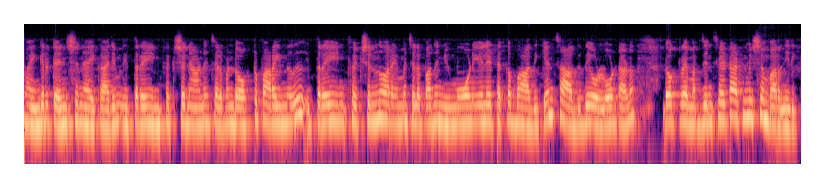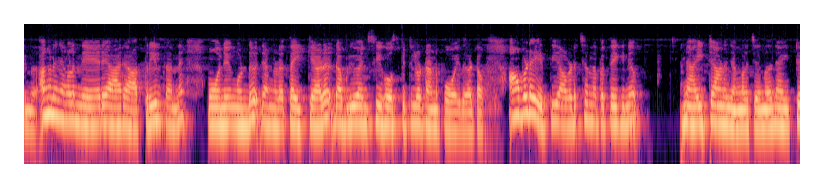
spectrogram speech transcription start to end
ഭയങ്കര ടെൻഷനായി കാര്യം ഇത്രയും ഇൻഫെക്ഷനാണ് ചിലപ്പം ഡോക്ടർ പറയുന്നത് ഇത്രയും ഇൻഫെക്ഷൻ എന്ന് പറയുമ്പോൾ ചിലപ്പോൾ അത് ന്യൂമോണിയയിലായിട്ടൊക്കെ ബാധിക്കാൻ സാധ്യതയുള്ളതുകൊണ്ടാണ് ഡോക്ടർ എമർജൻസി ആയിട്ട് അഡ്മിഷൻ പറഞ്ഞിരിക്കുന്നത്. അങ്ങനെ ഞങ്ങൾ നേരെ ആ രാത്രിയിൽ തന്നെ മോനെയും കൊണ്ട് ഞങ്ങളുടെ തൈക്കാട് ഡബ്ല്യു എൻ സി ഹോസ്പിറ്റലിലോട്ടാണ് പോയത് കേട്ടോ. അവിടെ എത്തി. അവിടെ ചെന്നപ്പോഴത്തേക്കിന് നൈറ്റാണ് ഞങ്ങൾ ചെന്നത്. നൈറ്റ്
